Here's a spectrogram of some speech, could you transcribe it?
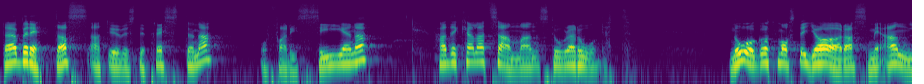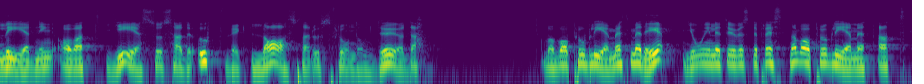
Där berättas att översteprästerna och fariseerna hade kallat samman Stora rådet. Något måste göras med anledning av att Jesus hade uppväckt Lazarus från de döda. Vad var problemet med det? Jo, enligt översteprästerna var problemet att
